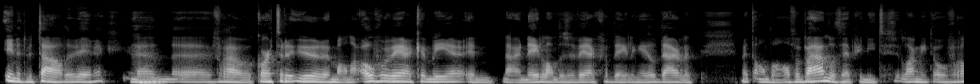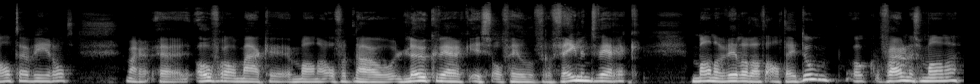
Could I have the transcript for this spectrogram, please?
in het betaalde werk. Mhm. En uh, vrouwen kortere uren, mannen overwerken meer. In, nou, in Nederland is de werkverdeling heel duidelijk met anderhalve baan. Dat heb je niet, lang niet overal ter wereld. Maar uh, overal maken mannen, of het nou leuk werk is of heel vervelend werk. Mannen willen dat altijd doen, ook vuilnismannen.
